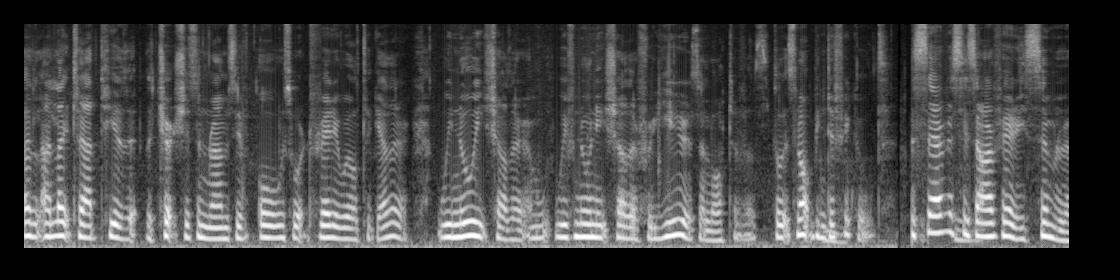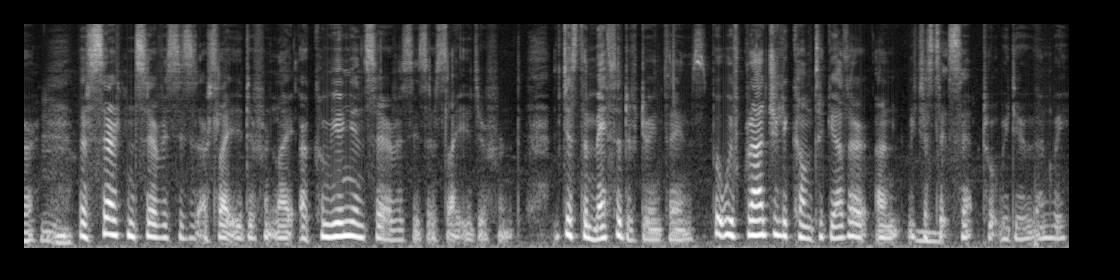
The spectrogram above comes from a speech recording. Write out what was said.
I'd like to add here that the churches in Ramsey have always worked very well together. We know each other and we've known each other for years, a lot of us. So it's not been mm. difficult. The services mm. are very similar. Mm. There's certain services that are slightly different, like our communion services are slightly different. Just the method of doing things. But we've gradually come together and we just mm. accept what we do and we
